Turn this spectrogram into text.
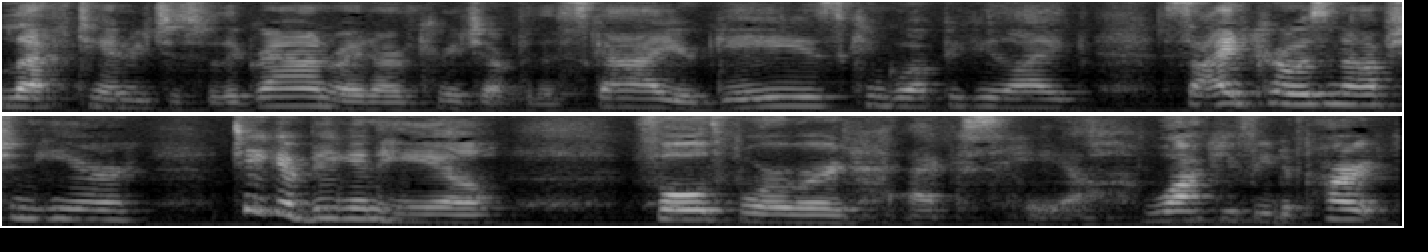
left hand reaches for the ground, right arm can reach up for the sky. Your gaze can go up if you like. Side crow is an option here. Take a big inhale, fold forward, exhale. Walk your feet apart,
